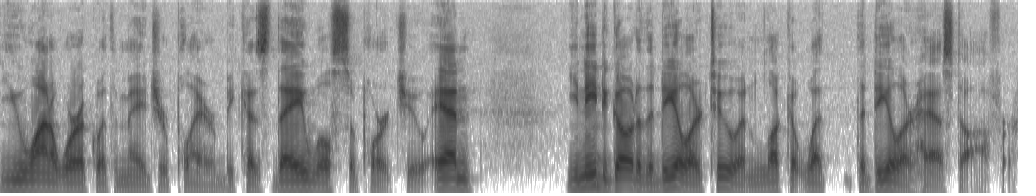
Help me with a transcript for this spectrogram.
You want to work with a major player because they will support you. And you need to go to the dealer too and look at what the dealer has to offer.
